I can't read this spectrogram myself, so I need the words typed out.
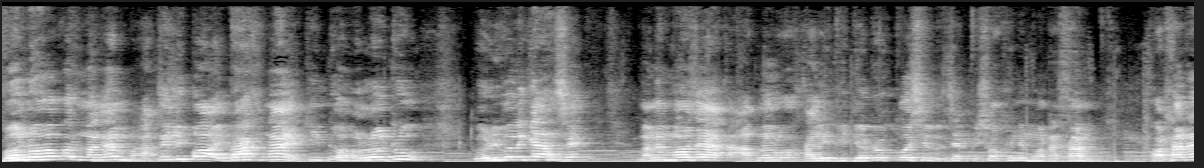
বন্ধুসকল মানে মাটি লিপা অভ্যাস নাই কিন্তু হ'লেওতো কৰিবলগীয়া আছে। মানে মই যে আপোনালোকক কালি ভিডিঅ'টোত কৈছিলোঁ যে পিছৰখিনি মই দেখাম হঠাতে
